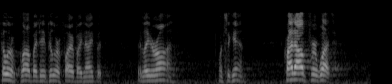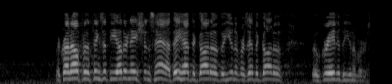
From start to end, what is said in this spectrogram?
pillar of cloud by day, pillar of fire by night, but then later on, once again, cried out for what? They cried out for the things that the other nations had. They had the God of the universe. They had the God of who created the universe.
